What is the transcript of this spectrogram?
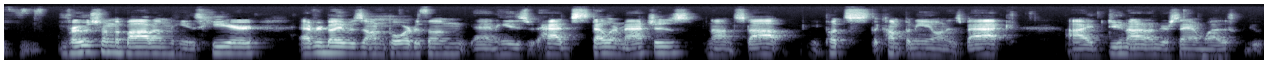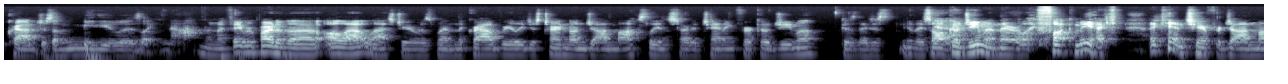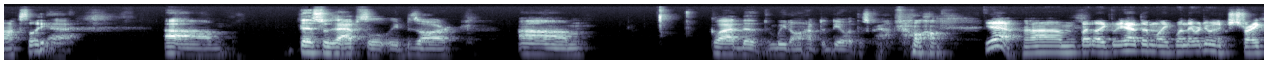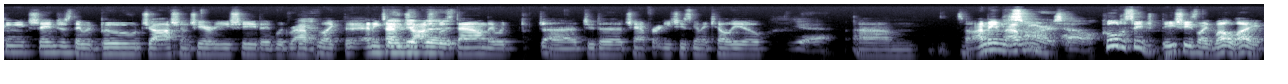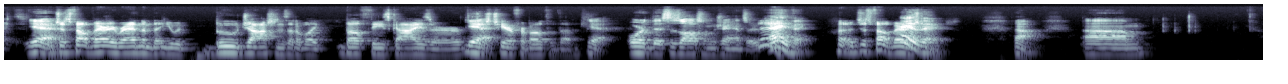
rose from the bottom. He's here. Everybody was on board with him, and he's had stellar matches nonstop. He puts the company on his back. I do not understand why this crowd just immediately is like, nah. And my favorite part of uh, All Out last year was when the crowd really just turned on Jon Moxley and started chanting for Kojima because they just you know, they saw Yeah. Kojima and they were like, "Fuck me, I, I can't cheer for Jon Moxley." Yeah. Um, this was absolutely bizarre. Um, glad that we don't have to deal with this crowd for long. Yeah, um, but like we had them like when they were doing striking exchanges, they would boo Josh and cheer Ishii. They would rap Yeah. like the, anytime Josh the- was down, they would uh, do the chant for Ishii's gonna kill you. Yeah. Um, so I mean, Bizarre as hell. cool to see Ishii's like well liked. Yeah. It just felt very random that you would boo Josh instead of like both these guys or Yeah. just cheer for both of them. Yeah. Or this is awesome chance or Yeah. anything. It just felt very Anything. strange. No. Um.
